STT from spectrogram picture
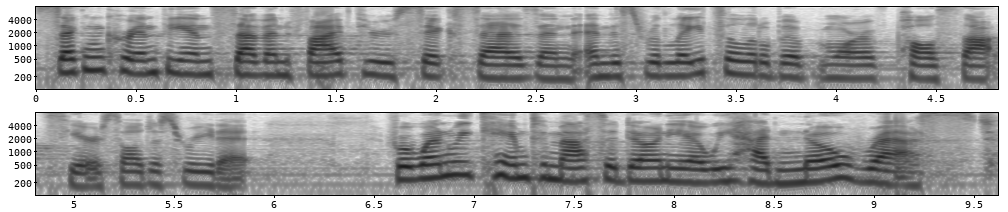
2 Corinthians 7 5 through 6 says, and, and this relates a little bit more of Paul's thoughts here, so I'll just read it. For when we came to Macedonia, we had no rest,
